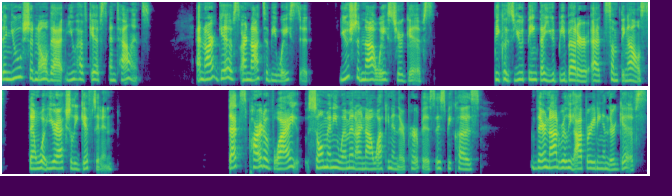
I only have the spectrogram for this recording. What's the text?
then you should know that you have gifts and talents. And our gifts are not to be wasted. You should not waste your gifts because you think that you'd be better at something else than what you're actually gifted in. That's part of why so many women are not walking in their purpose, is because they're not really operating in their gifts,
